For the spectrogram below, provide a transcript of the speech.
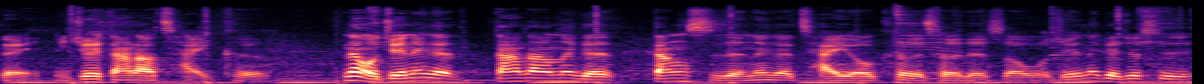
对你就会搭到柴客。那我觉得那个搭到那个当时的那个柴油客车的时候，我觉得那个就是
